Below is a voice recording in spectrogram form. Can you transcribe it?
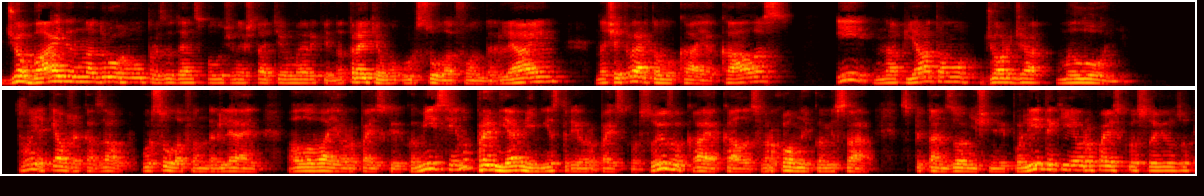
Джо Байден на другому, президент Сполучених Штатів Америки, на третьому Урсула фон дер Ляєн, на четвертому Кая Калас і на п'ятому Джорджа Мелоні. Ну, як я вже казав, Урсула фон дер Ляєн, голова Європейської комісії, ну, прем'єр-міністр Європейського Союзу, Кая Калас, Верховний комісар з питань зовнішньої політики Європейського Союзу,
